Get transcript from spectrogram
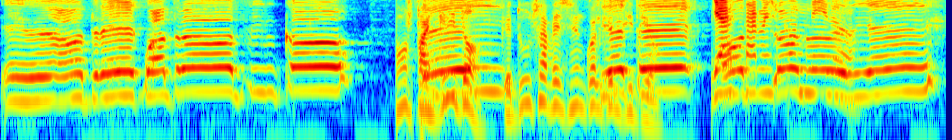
eh a 3, 4, 5. Vamos, Pangrito, que tú sabes en cualquier sitio. Ya está, me he 8, 9, escondido. 10.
